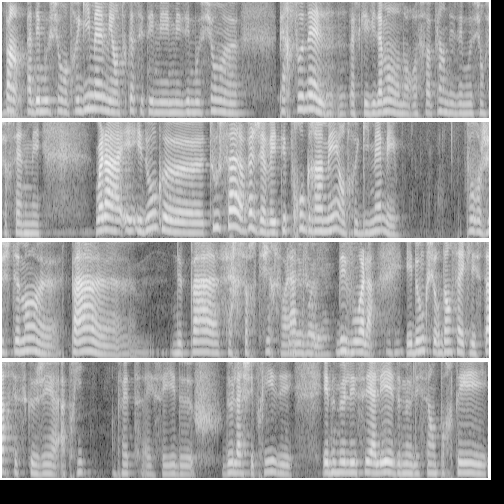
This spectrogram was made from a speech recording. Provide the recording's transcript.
Enfin, pas d'émotion entre guillemets, mais en tout cas, c'était mes, mes émotions euh, personnelles. Mhm. Parce qu'évidemment, on en reçoit plein des émotions sur scène. Mais voilà. Et, et donc, euh, tout ça, en fait, j'avais été programmée, entre guillemets, mais pour justement pas. Ne pas faire sortir voilà tout- des voilà Mhm. et donc sur Danse avec les stars c'est ce que j'ai appris en fait à essayer de de lâcher prise et, et de me laisser aller et de me laisser emporter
